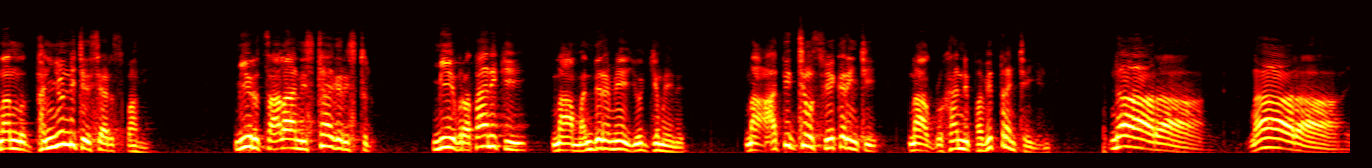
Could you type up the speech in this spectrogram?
నన్ను ధన్యుణ్ణి చేశారు స్వామి. మీరు చాలా నిష్ఠాగరిష్ఠులు. మీ వ్రతానికి నా మందిరమే యోగ్యమైనది. నా ఆతిథ్యం స్వీకరించి నా గృహాన్ని పవిత్రం చెయ్యండి నారాయణ నారాయణ.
